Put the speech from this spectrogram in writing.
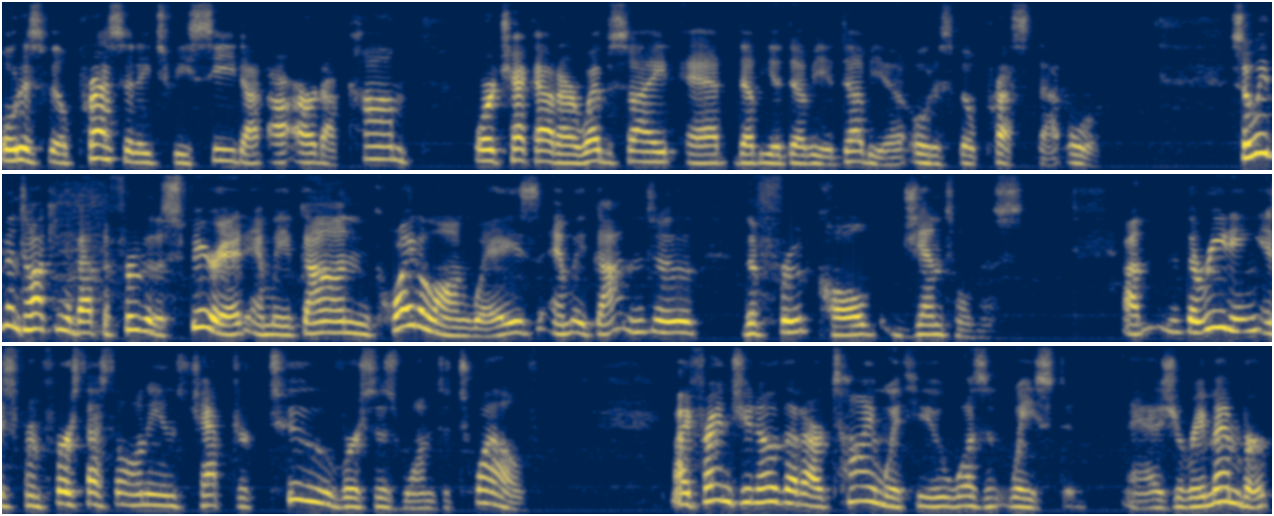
otisvillepress at hvc.rr.com, or check out our website at www.otisvillepress.org. So, we've been talking about the fruit of the Spirit, and we've gone quite a long ways, and we've gotten to the fruit called gentleness. Uh, the reading is from 1 Thessalonians chapter 2, verses 1 to 12. My friends, you know that our time with you wasn't wasted. As you remember,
